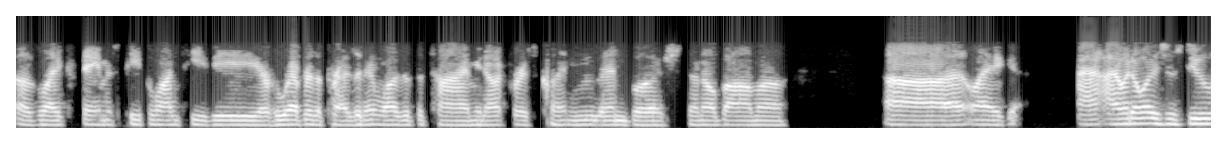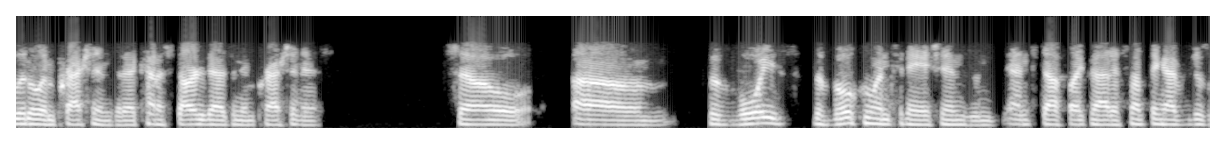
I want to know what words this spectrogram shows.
of like famous people on TV or whoever the president was at the time. You know, first Clinton, then Bush, then Obama. Uh, like I, I would always just do little impressions, and I kind of started as an impressionist. So um, the voice, the vocal intonations, and, and stuff like that is something I've just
